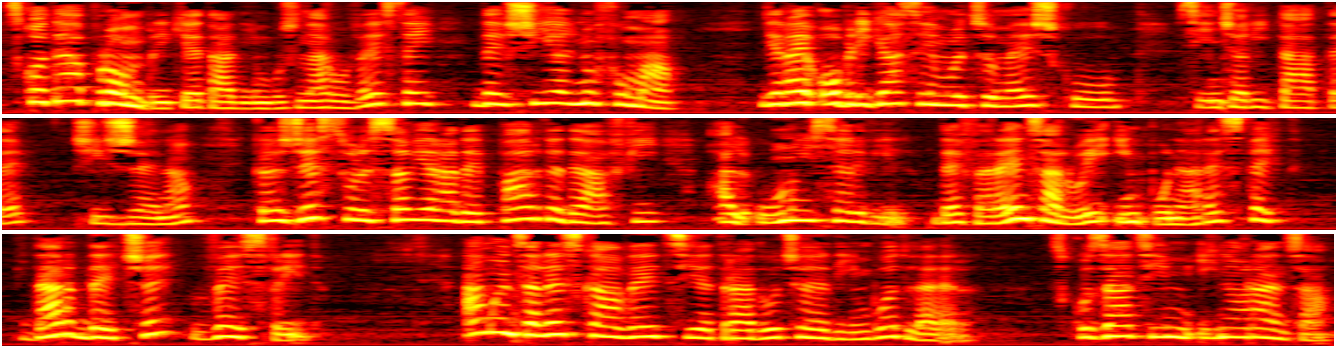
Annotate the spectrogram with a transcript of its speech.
scotea prompt bricheta din buzunarul vestei, deși el nu fuma. Erai obligat să-i mulțumești cu sinceritate și jenă, că gestul său era departe de a fi al unui servil. Deferența lui impunea respect. Dar de ce Vesfrid? Am înțeles că aveți traducere din Baudelaire. Scuzați-mi ignoranța.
